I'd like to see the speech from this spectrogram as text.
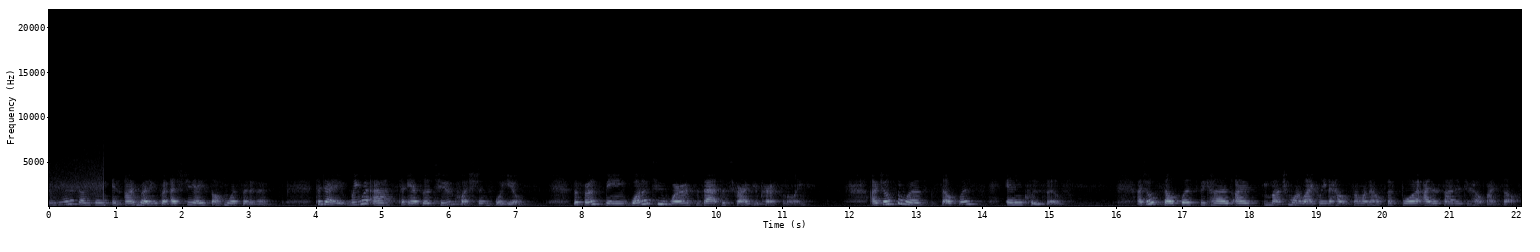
I'm Deanna Duensing, and I'm running for SGA Sophomore Senator. Today, we were asked to answer two questions for you. The first being, what are two words that describe you personally? I chose the words selfless and inclusive. I chose selfless because I am much more likely to help someone else before I decided to help myself.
